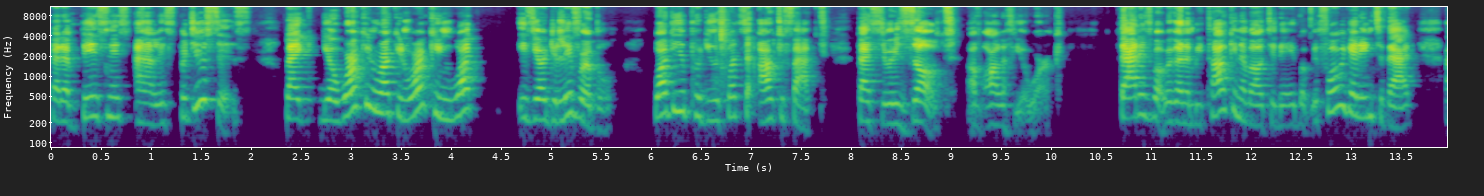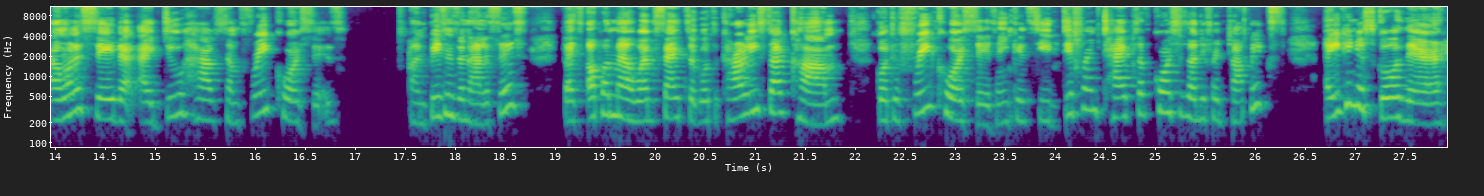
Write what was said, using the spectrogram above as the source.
that a business analyst produces? Like you're working, working, working. What is your deliverable? What do you produce? What's the artifact that's the result of all of your work? That is what we're going to be talking about today. But before we get into that, I want to say that I do have some free courses on business analysis that's up on my website. So go to careerlise.com, go to free courses, and you can see different types of courses on different topics. And you can just go there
